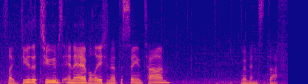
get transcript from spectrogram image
It's like do the tubes and ablation at the same time. Women stuff.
